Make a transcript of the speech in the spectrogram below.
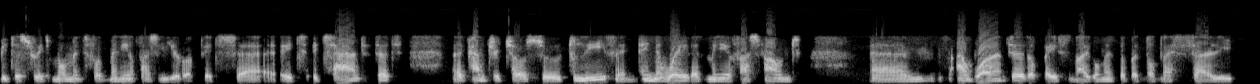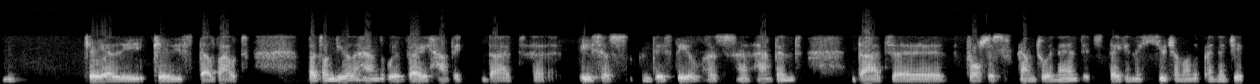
bittersweet moment for many of us in Europe. It's uh, it's it's sad that a country chose to to leave in, in a way that many of us found um, unwarranted or based on arguments, but not necessarily clearly clearly spelled out. But on the other hand, we're very happy that uh, this has, this deal has happened, that uh, process has come to an end. It's taken a huge amount of energy,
